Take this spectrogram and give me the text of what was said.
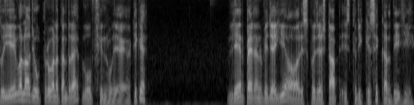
तो ये वाला जो ऊपर वाला कलर है, वो फिल हो जाएगा, ठीक है? लेयर पैनल पे जाइए और इसको जस्ट आप इस तरीके से कर दीजिए।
